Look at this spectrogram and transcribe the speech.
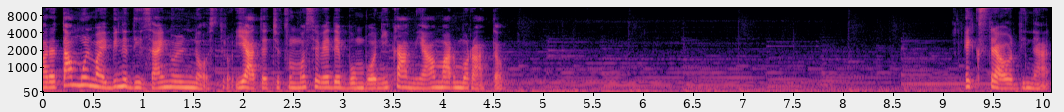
arăta mult mai bine designul nostru. Iată ce frumos se vede bombonica mea marmurată. Extraordinar!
